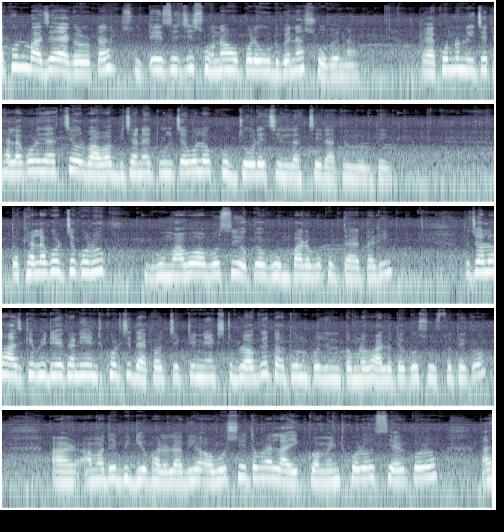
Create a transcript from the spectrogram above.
এখন বাজে এগারোটা। শুতে এসেছি, সোনা ওপরে উঠবে না, শোবে না। এখনও নিচে খেলা করে যাচ্ছে, ওর বাবা বিছানায় তুলছে বলে খুব জোরে চিল্লাচ্ছে রাতের মধ্যেই। তো খেলা করছে করুক, ঘুমাবো অবশ্যই, ওকেও ঘুম পাড়াবো খুব তাড়াতাড়ি। তো চলো আজকে ভিডিও এখানে এন্ড করছি, দেখা হচ্ছে একটি নেক্সট ব্লগে ততক্ষণ পর্যন্ত তোমরা ভালো থেকো, সুস্থ থেকো। আর আমাদের ভিডিও ভালো লাগলে অবশ্যই তোমরা লাইক কমেন্ট করো শেয়ার করো, আর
